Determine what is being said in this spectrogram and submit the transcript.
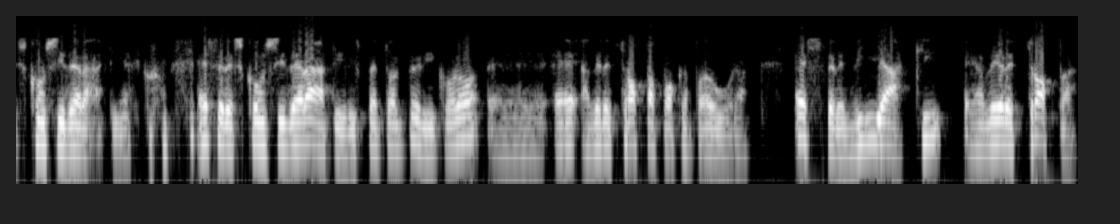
sconsiderati. Ecco. Essere sconsiderati rispetto al pericolo eh, è avere troppa poca paura. Essere vigliacchi è avere troppa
